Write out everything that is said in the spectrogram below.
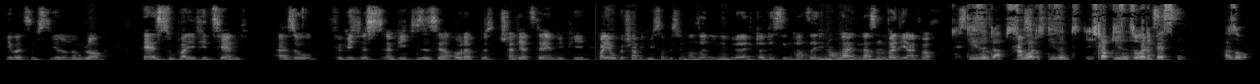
jeweils im Stil und im Block. Er ist super effizient. Also für mich ist Embiid dieses Jahr, oder stand jetzt der MVP. Bei Jokic habe ich mich so ein bisschen von seinen individuellen Statistiken tatsächlich noch leiten lassen, weil die einfach die sind absurd. Krass, die sind, ich glaube, die sind sogar die besten. Also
